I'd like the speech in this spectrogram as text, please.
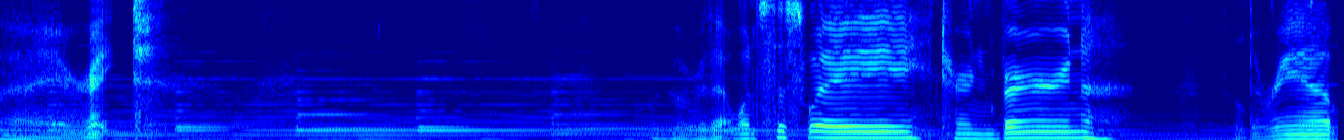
Alright. We'll go over that once this way, turn burn, a ramp.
